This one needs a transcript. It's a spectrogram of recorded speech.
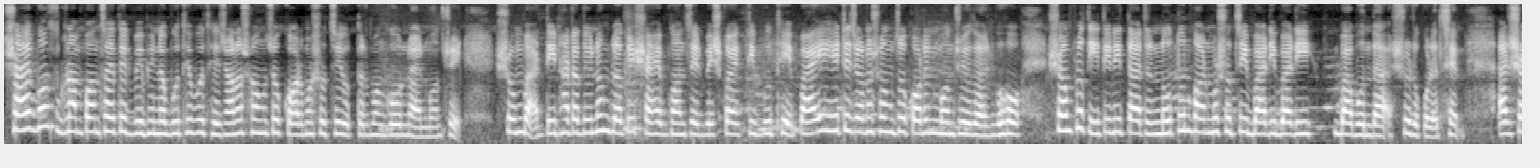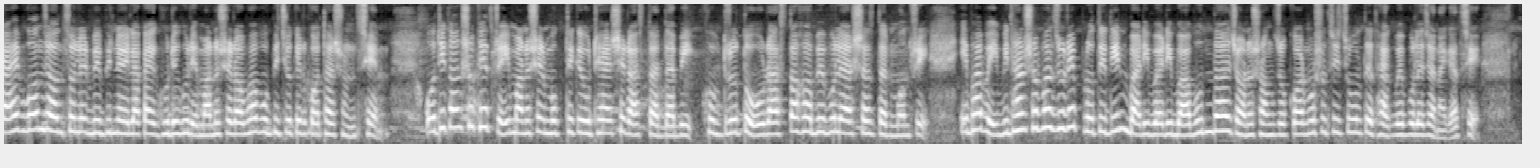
সাহেবগঞ্জ গ্রাম পঞ্চায়েতের বিভিন্ন বুথে বুথে জনসংযোগ কর্মসূচি উত্তরবঙ্গ উন্নয়ন মন্ত্রীর। সোমবার দিনহাটা দুই নং ব্লকের সাহেবগঞ্জের বেশ কয়েকটি বুথে পায়ে হেঁটে জনসংযোগ করেন মন্ত্রী উদয়ন গুহ। সম্প্রতি তিনি তার নতুন কর্মসূচি বাড়ি বাড়ি বাবন্দা শুরু করেছেন। আর সাহেবগঞ্জ অঞ্চলের বিভিন্ন এলাকায় ঘুরে ঘুরে মানুষের অভাব অভিযোগের কথা শুনছেন। অধিকাংশ ক্ষেত্রেই মানুষের মুখ থেকে উঠে আসে রাস্তার দাবি। খুব দ্রুত রাস্তা হবে বলে আশ্বাস দেন মন্ত্রী। এভাবেই বিধানসভা জুড়ে প্রতিদিন বাড়ি বাড়ি বাবুন্দা জনসংযোগ কর্মসূচি চলতে থাকবে বলে জানা গেছে।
